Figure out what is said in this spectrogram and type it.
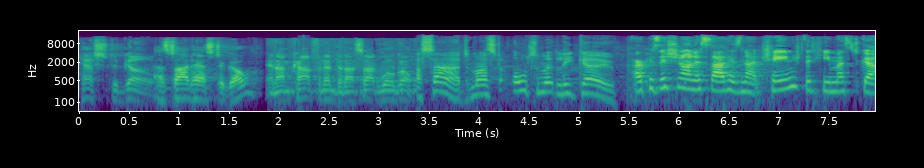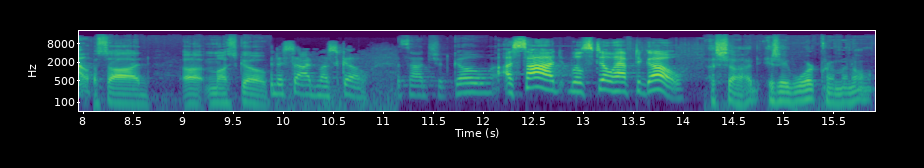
has to go. Assad has to go. And I'm confident that Assad will go. Assad must ultimately go. Our position on Assad has not changed that he must go. Assad uh, must go. That Assad must go. Assad should go. Assad will still have to go. Assad is a war criminal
